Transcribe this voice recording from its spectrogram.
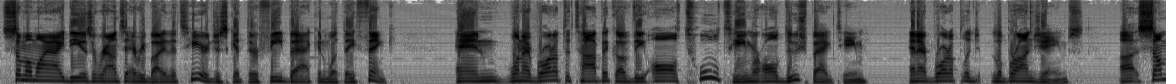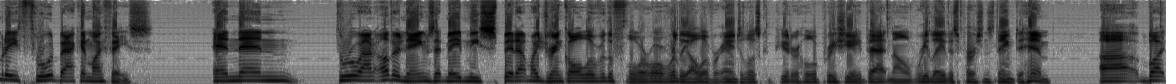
some of my ideas around to everybody that's here, just get their feedback and what they think. And when I brought up the topic of the all tool team or all douchebag team, and I brought up Le- LeBron James, uh, somebody threw it back in my face and then threw out other names that made me spit out my drink all over the floor, or really all over Angelo's computer. He'll appreciate that, and I'll relay this person's name to him. Uh, but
